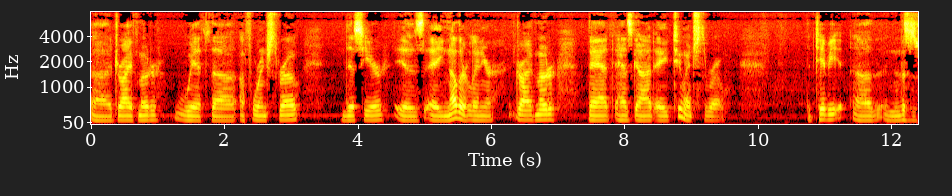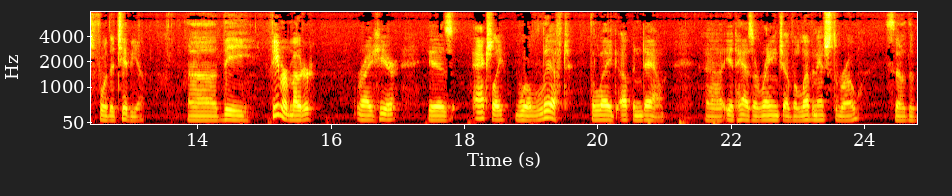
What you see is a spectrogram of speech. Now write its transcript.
uh, drive motor with uh, a 4 inch throw. This here is another linear drive motor that has got a 2 inch throw. The tibia, uh, this is for the tibia. Uh, the femur motor right here is actually will lift the leg up and down. Uh, it has a range of 11 inch throw, so the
